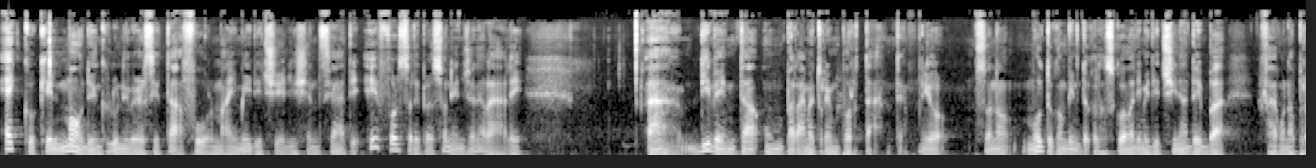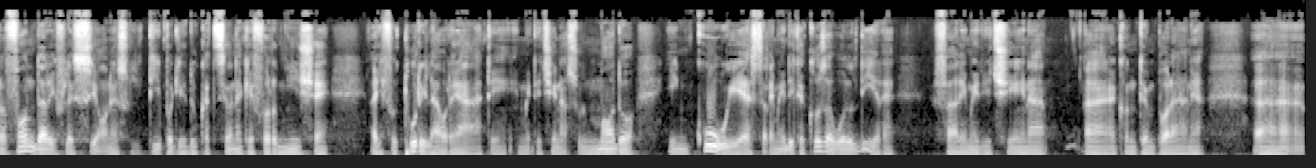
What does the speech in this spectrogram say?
ecco che il modo in cui l'università forma i medici gli scienziati e forse le persone in generale uh, diventa un parametro importante. Io sono molto convinto che la scuola di medicina debba fare una profonda riflessione sul tipo di educazione che fornisce ai futuri laureati in medicina, sul modo in cui essere medico cosa vuol dire fare medicina eh, contemporanea. Eh,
